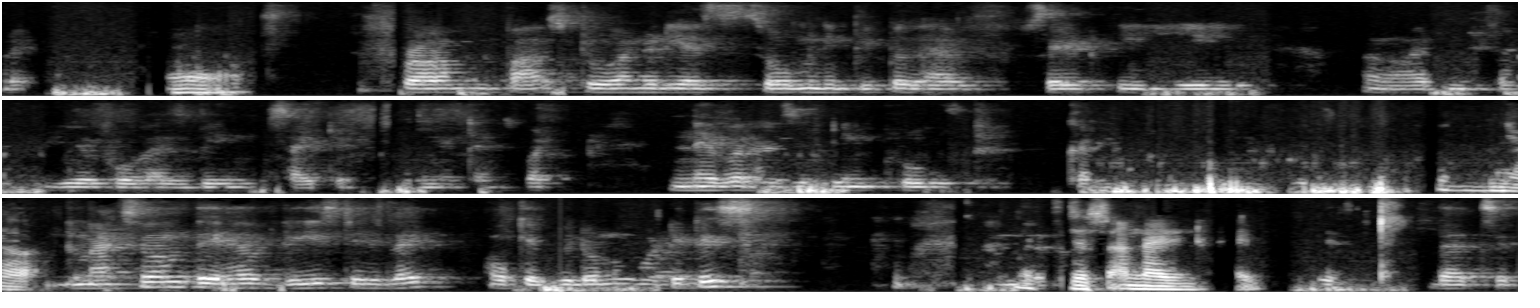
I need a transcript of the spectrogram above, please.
right? From past 200 years, so many people have said he uh, UFO has been sighted many times, but never has it been proved correct. Yeah. The maximum they have reached is like okay we don't know what it is it's just unidentified. that's, that's it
